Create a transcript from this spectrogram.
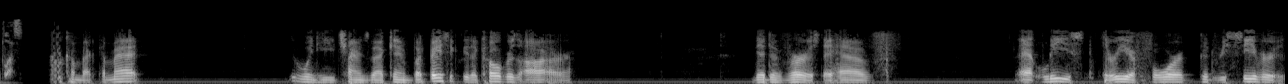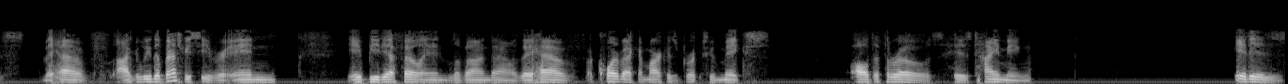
plus. I'll come back to Matt when he chimes back in. But basically, the Cobras are they're diverse. They have at least three or four good receivers. They have arguably the best receiver in APDFL in Levon Downs. They have a quarterback in Marcus Brooks who makes all the throws. His timing. It is.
